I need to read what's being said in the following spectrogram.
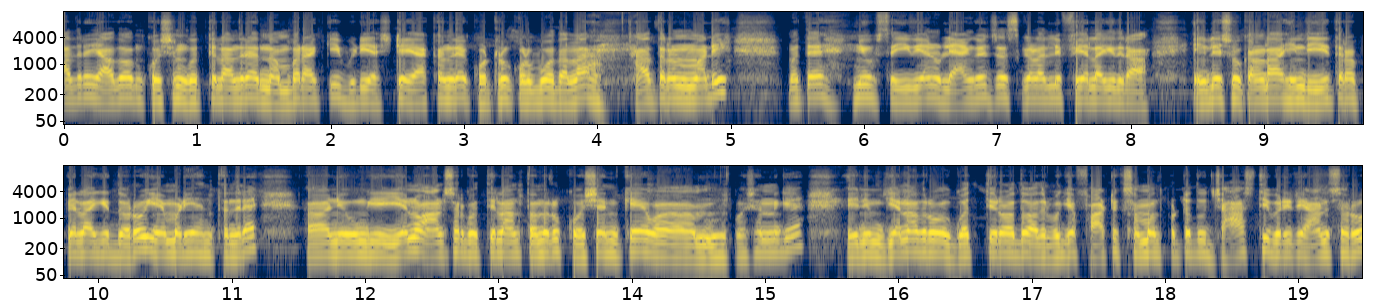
ಆದರೆ ಯಾವುದೋ ಒಂದು ಕ್ವಶನ್ ಗೊತ್ತಿಲ್ಲ ಅಂದರೆ ಅದು ನಂಬರ್ ಹಾಕಿ ಬಿಡಿ ಅಷ್ಟೇ. ಯಾಕಂದರೆ ಕೊಟ್ಟರು ಕೊಡ್ಬೋದಲ್ಲ. ಆ ಥರ ಮಾಡಿ. ಮತ್ತು ನೀವು ಸ ಇವೇನು ಲ್ಯಾಂಗ್ವೇಜಸ್ಗಳಲ್ಲಿ ಫೇಲ್ ಆಗಿದ್ದೀರಾ? ಇಂಗ್ಲೀಷು ಕನ್ನಡ, ಹಿಂದಿ ಈ ಥರ ಫೇಲ್ ಆಗಿದ್ದವರು ಏನು ಮಾಡಿ ಅಂತಂದರೆ ನಿಮಗೆ ಏನು ಆನ್ಸರ್ ಗೊತ್ತಿಲ್ಲ ಅಂತಂದರೂ ಕ್ವಶನ್ಗೆ ಕ್ವಶನ್ಗೆ ನಿಮ್ಗೆ ಏನಾದರೂ ಗೊತ್ತಿರೋದು ಅದ್ರ ಬಗ್ಗೆ ಪಾಠಕ್ಕೆ ಸಂಬಂಧಪಟ್ಟದ್ದು ಜಾಸ್ತಿ ಬರೀರಿ ಆನ್ಸರು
